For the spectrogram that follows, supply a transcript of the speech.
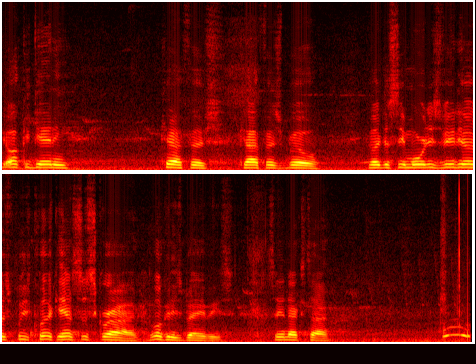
Youghiogheny catfish, catfish bill. If you'd like to see more of these videos, please click and subscribe. Look at these babies. See you next time. Woo.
